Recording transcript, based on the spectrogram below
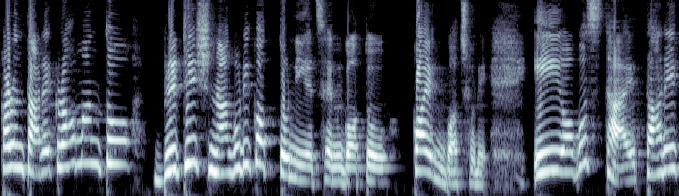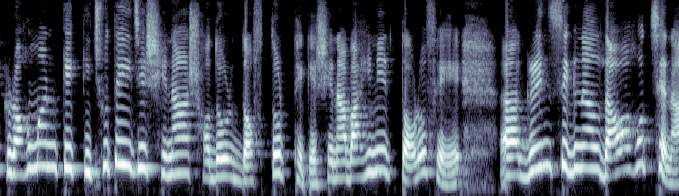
কারণ তারেক রহমান তো ব্রিটিশ নাগরিকত্ব নিয়েছেন গত কয়েক বছরে। এই অবস্থায় তারেক রহমানকে কিছুতেই যে সেনা সদর দফতর থেকে সেনাবাহিনীর তরফে গ্রিন সিগন্যাল দেওয়া হচ্ছে না,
